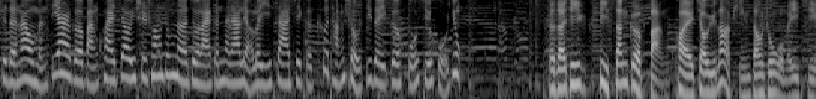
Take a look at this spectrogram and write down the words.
是的，那我们第二个板块教育视窗中呢，就来跟大家聊了一下这个课堂手机的一个活学活用。那在第一第三个板块教育辣评当中，我们一起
